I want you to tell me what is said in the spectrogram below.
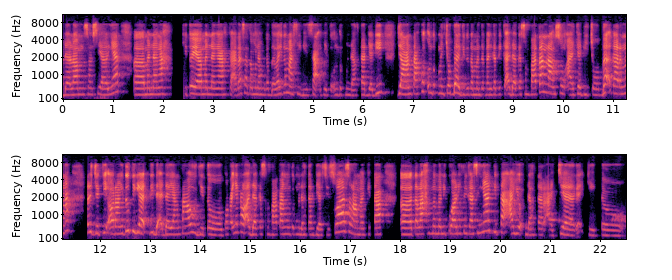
dalam sosialnya uh, menengah gitu ya menengah ke atas atau menengah ke bawah itu masih bisa gitu untuk mendaftar. Jadi jangan takut untuk mencoba gitu teman-teman. Ketika ada kesempatan langsung aja dicoba karena rezeki orang itu tidak tidak ada yang tahu gitu. Pokoknya kalau ada kesempatan untuk mendaftar beasiswa selama kita uh, telah memenuhi kualifikasinya kita ayo daftar aja kayak gitu.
